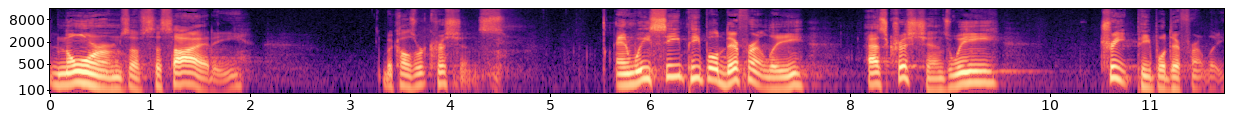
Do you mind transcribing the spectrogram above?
norms of society because we're Christians. And we see people differently as Christians. We treat people differently.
